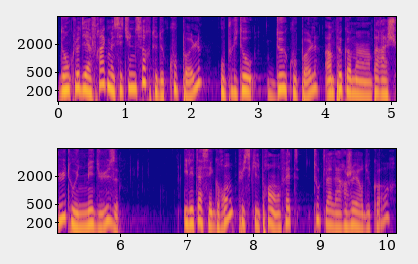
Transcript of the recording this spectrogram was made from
Donc le diaphragme, c'est une sorte de coupole, ou plutôt deux coupoles, un peu comme un parachute ou une méduse. Il est assez grand puisqu'il prend en fait toute la largeur du corps.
